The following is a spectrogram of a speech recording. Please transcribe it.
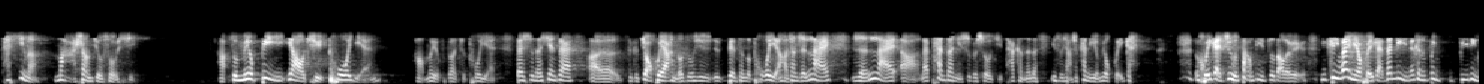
他信了马上就受洗，好，所以没有必要去拖延。好，没有不要去拖延，但是呢，现在呃，这个教会啊，很多东西变成了拖延，好像人来人来啊，来判断你是不是受洗，他可能的意思想是看你有没有悔改，悔改只有上帝知道的，你可以外面悔改，但里面可能不不一定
